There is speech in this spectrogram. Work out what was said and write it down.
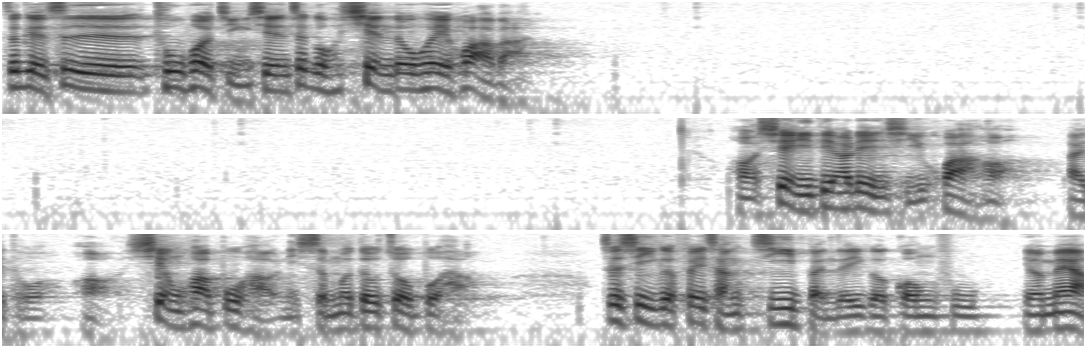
这个是突破颈线，这个线都会画吧？好，线一定要练习画哈。拜托哦，线画不好，你什么都做不好。这是一个非常基本的一个功夫，有没有？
